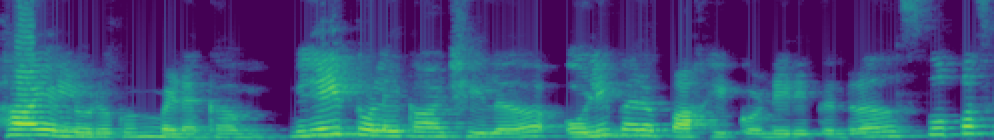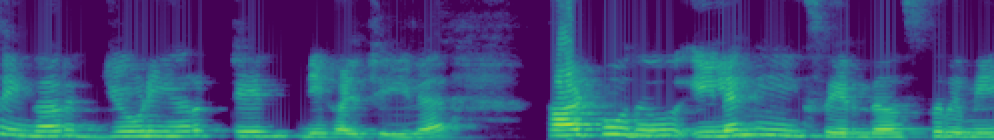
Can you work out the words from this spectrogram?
ஹாய் எல்லோருக்கும் வணக்கம். விஜய் தொலைக்காட்சியில ஒளிபரப்பாகி கொண்டிருக்கின்ற சூப்பர் சிங்கர் ஜூனியர் டென் நிகழ்ச்சியில தற்போது இலங்கையை சேர்ந்த சிறுமி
